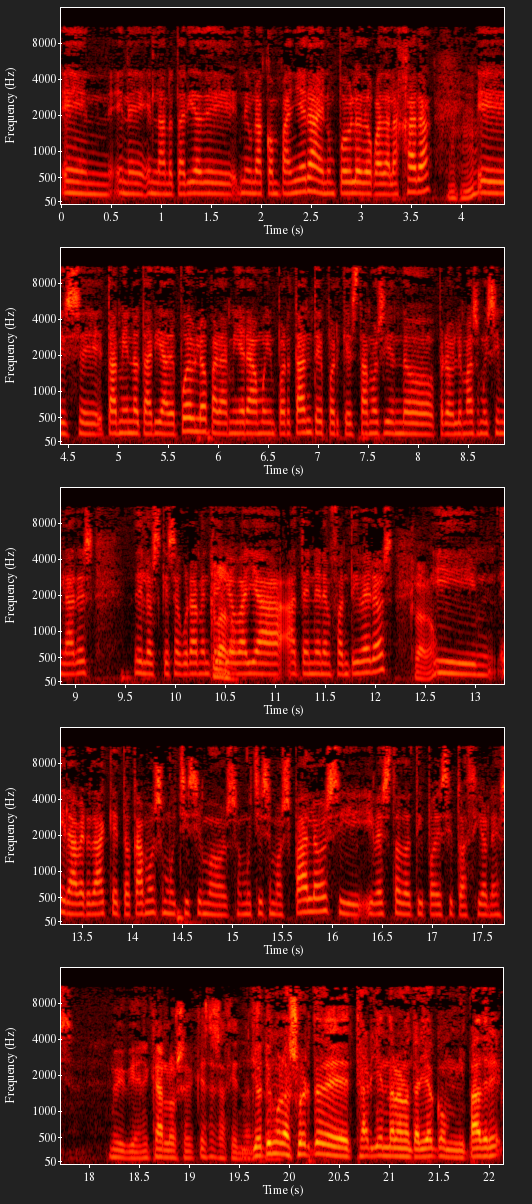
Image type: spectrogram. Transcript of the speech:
en, en, la notaría de, una compañera en un pueblo de Guadalajara, es eh, también notaría de pueblo. Para mí era muy importante porque estamos viendo problemas muy similares de los que seguramente yo vaya a tener en Fontiveros y, la verdad que tocamos muchísimos, muchísimos palos y ves todo tipo de situaciones. Muy bien. Carlos, ¿qué estás haciendo? Yo tengo la suerte de estar yendo a la notaría con mi padre,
